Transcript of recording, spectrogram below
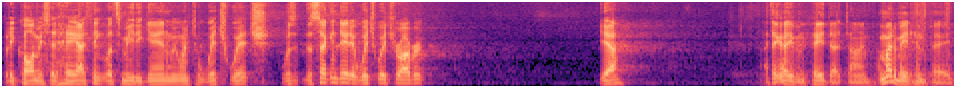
But he called me and said, hey, I think let's meet again. We went to Which Wich. Was it the second date at Which Wich, Robert? Yeah? I think I even paid that time. I might have made him pay.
